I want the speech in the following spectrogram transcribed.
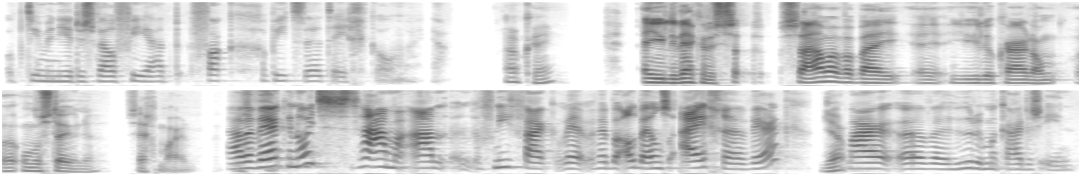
op die manier dus wel via het vakgebied tegengekomen. Ja. oké. En jullie werken dus sa- samen, waarbij jullie elkaar dan ondersteunen, zeg maar. Nou, we werken nooit samen aan, of niet vaak, we, we hebben allebei ons eigen werk, Ja. maar eh, we huren elkaar dus in.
